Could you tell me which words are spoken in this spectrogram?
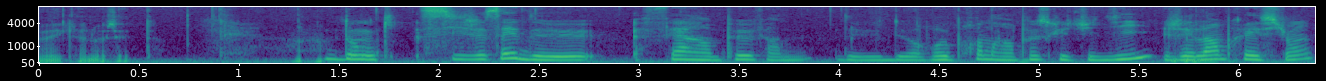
avec la noisette. Donc, si j'essaie de faire un peu, enfin, de, reprendre un peu ce que tu dis, j'ai mhm. l'impression,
